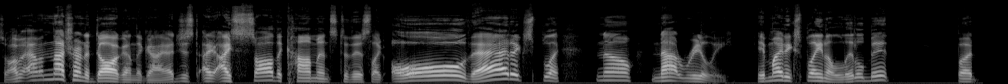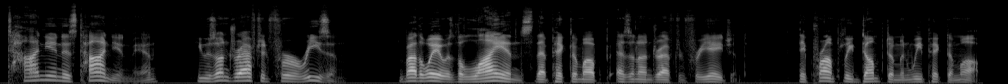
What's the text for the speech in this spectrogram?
So I'm, I'm not trying to dog on the guy. I just I, I saw the comments to this like, oh, that explain. No, not really. It might explain a little bit, but Tonyan is Tonyan, man. He was undrafted for a reason. By the way, it was the Lions that picked him up as an undrafted free agent. They promptly dumped him, and we picked him up.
